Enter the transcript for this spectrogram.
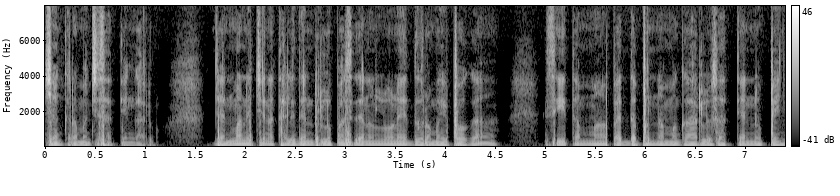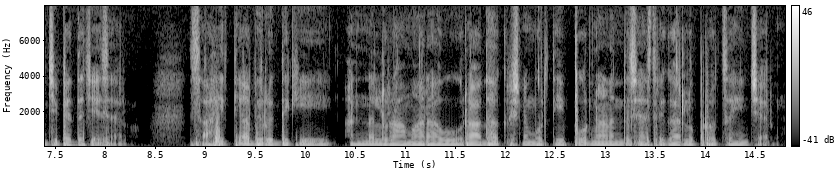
శంకరమంచి సత్యం గారు. జన్మనిచ్చిన తల్లిదండ్రులు పసిదనంలోనే దూరమైపోగా సీతమ్మ పెద్ద పున్నమ్మ గారులు సత్యంను పెంచి పెద్ద చేశారు. సాహిత్యాభివృద్ధికి అన్నలు రామారావు రాధాకృష్ణమూర్తి పూర్ణానంద శాస్త్రి గారులు ప్రోత్సహించారు.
